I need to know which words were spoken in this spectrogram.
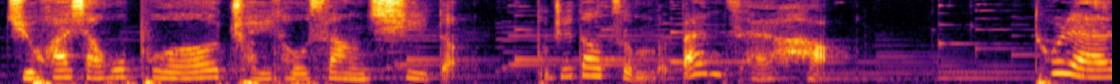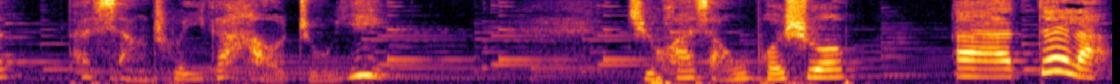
菊花小巫婆垂头丧气的，不知道怎么办才好。突然，他想出了一个好主意。菊花小巫婆说：“啊，对了，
